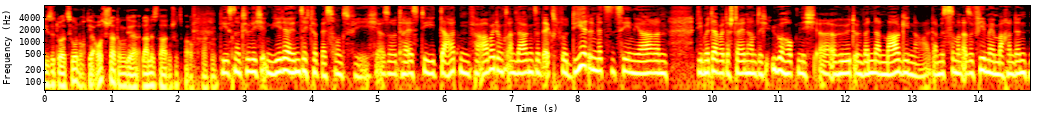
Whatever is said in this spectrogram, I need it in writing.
die Situation, auch die Ausstattung der Landesdatenschutzbeauftragten? Die ist natürlich in jeder Hinsicht verbesserungsfähig. Also da ist die Datenverarbeitungsanlagen sind explodiert in den letzten zehn Jahren. Die Mitarbeiterstellen haben sich überhaupt nicht äh, erhöht und wenn dann marginal. Da müsste man also viel mehr machen, denn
